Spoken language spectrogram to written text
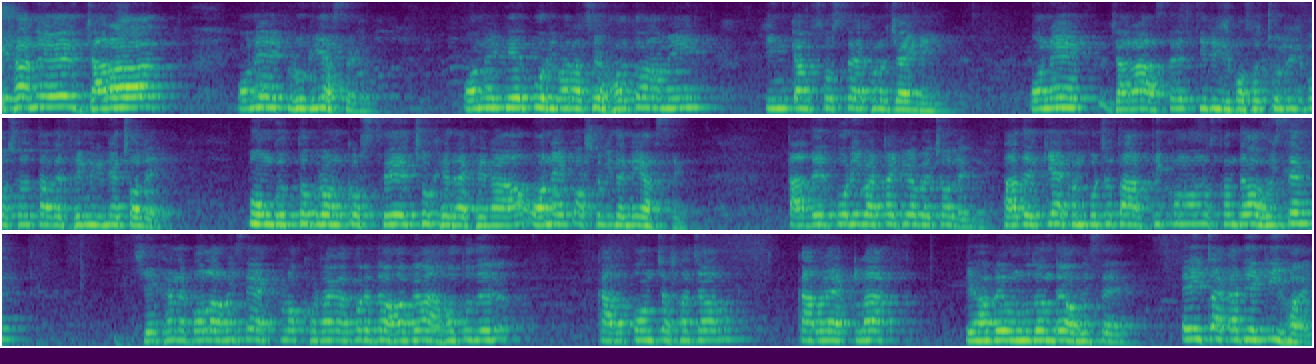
এখানে যারা অনেক রুগী আছে, অনেকের পরিবার আছে, হয়তো আমি ইনকাম সোর্সে এখনও যাইনি। অনেক যারা আছে, তিরিশ বছর, চল্লিশ বছর তাদের ফ্যামিলি নিয়ে চলে। পঙ্গুত্ব গ্রহণ করছে, চোখে দেখে না, অনেক অসুবিধা নিয়ে আছে। তাদের পরিবারটা কীভাবে চলে? তাদেরকে এখন পর্যন্ত আর্থিক কোনো অনুষ্ঠান দেওয়া হয়েছে সেখানে বলা হয়েছে এক লক্ষ টাকা করে দেওয়া হবে, আহতদের কারও পঞ্চাশ হাজার, কারও এক লাখ, এভাবে অনুদান দেওয়া হয়েছে। এই টাকা দিয়ে কি হয়?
